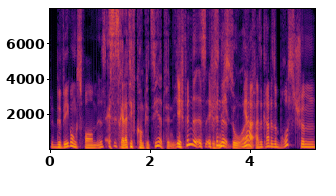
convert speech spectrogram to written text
Bewegungsform ist. Es ist relativ kompliziert, finde ich. Ich finde es, ich Ist finde, nicht so ja, einfach. Hm. also gerade so Brustschwimmen,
